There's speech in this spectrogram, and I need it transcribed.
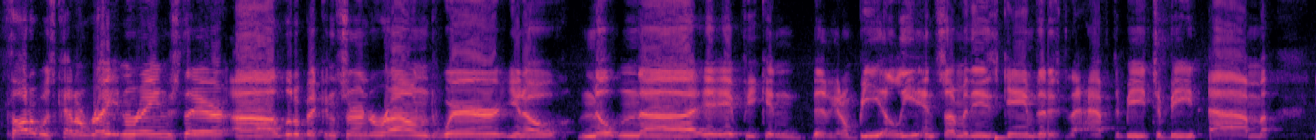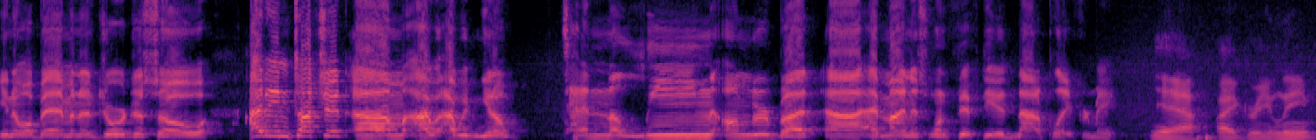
thought it was kind of right in range there. Uh, a little bit concerned around where you know Milton, uh, if he can, you know, be elite in some of these games that he's going to have to be to beat, um, you know, Alabama and Georgia. So I didn't touch it. Um, I, I would, you know, tend to lean under, but uh, at minus one fifty, it's not a play for me. Yeah, I agree. Lean,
